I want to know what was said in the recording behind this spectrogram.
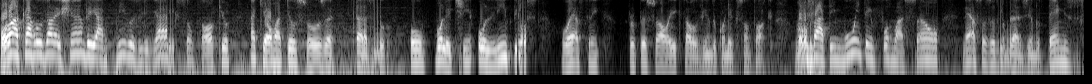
Olá, Carlos Alexandre e amigos ligados que são Tóquio. Aqui é o Matheus Souza trazendo o boletim Olímpicos Western para o pessoal aí que está ouvindo Conexão Tóquio. Vamos lá, tem muita informação nessas Olimpíadas do Brasil no tênis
